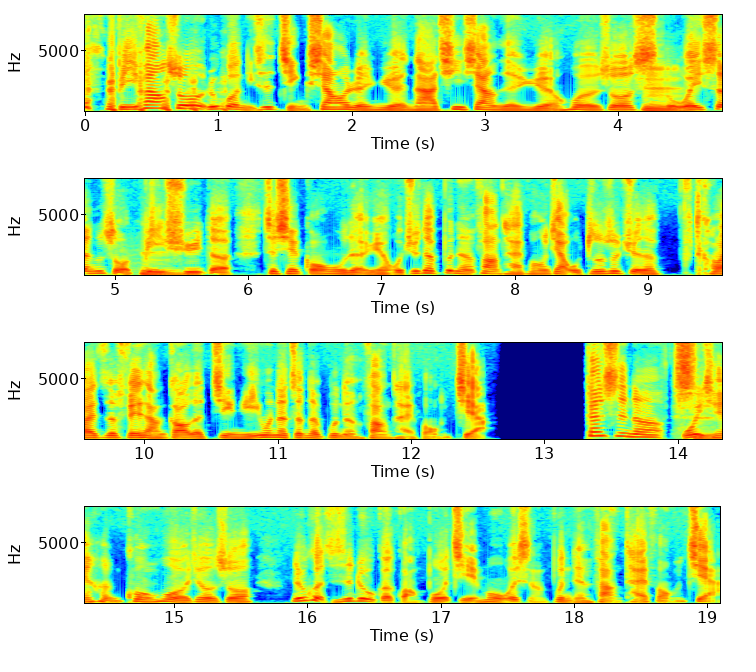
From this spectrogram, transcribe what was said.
比方说，如果你是警消人员啊、气象人员，或者说是维生所必须的这些公务人员，嗯嗯、我觉得不能放台风假，我都是觉得考来是非常高的敬意，因为那真的不能放台风假。但是呢，我以前很困惑，就是说，如果只是录个广播节目，为什么不能放台风假？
